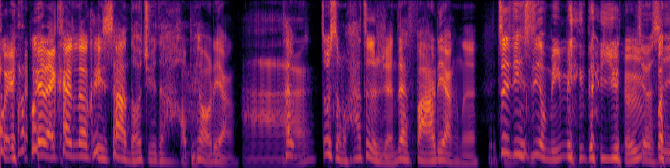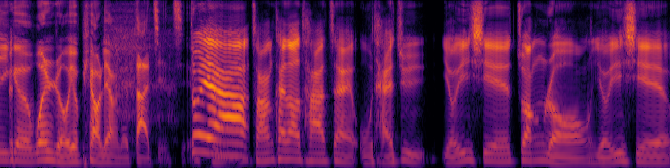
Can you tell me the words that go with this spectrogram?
回。回来看到 Chris Tunnell 都觉得好漂亮啊！他为什么他这个人在发亮呢？这一定是有明明的缘分，就是一个温柔又漂亮的大姐姐。对啊，常常看到她在舞台剧有一些妆容，有一些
